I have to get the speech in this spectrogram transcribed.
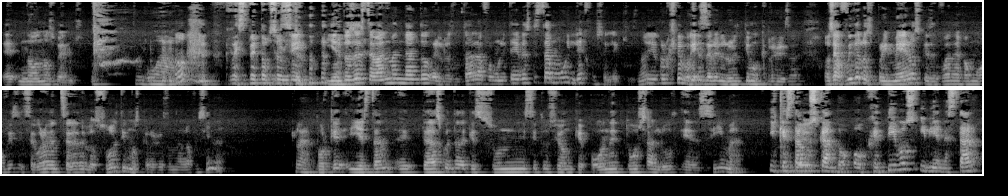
eh, no nos vemos. Wow. Respeto absoluto. Y entonces te van mandando el resultado de la formulita y ves que está muy lejos el X, ¿no? Yo creo que voy a ser el último que regresó. O sea, fui de los primeros que se fue de home office y seguramente seré de los últimos que regresan a la oficina. Claro. Porque, y están, eh, te das cuenta de que es una institución que pone tu salud encima. Y que está buscando objetivos y bienestar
